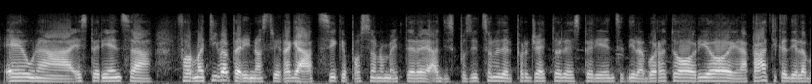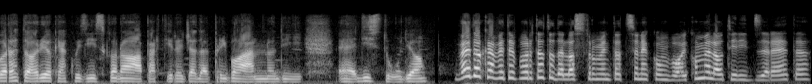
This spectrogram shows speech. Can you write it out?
è un'esperienza formativa per i nostri ragazzi che possono mettere a disposizione del progetto le esperienze di laboratorio e la pratica di laboratorio che acquisiscono a partire già dal primo anno di, eh, di studio. Vedo che avete portato della strumentazione con voi, come la utilizzerete?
